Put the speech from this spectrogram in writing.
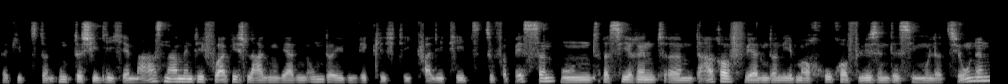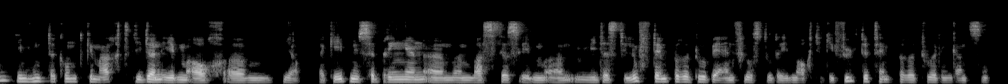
Da gibt es dann unterschiedliche Maßnahmen, die vorgeschlagen werden, um da eben wirklich die Qualität zu verbessern. Und basierend ähm, darauf werden dann eben auch hochauflösende Simulationen im Hintergrund gemacht, die dann eben auch ähm, ja, Ergebnisse bringen, ähm, was das eben, ähm, wie das die Lufttemperatur beeinflusst oder eben auch die gefühlte Temperatur, den ganzen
